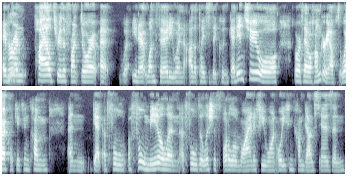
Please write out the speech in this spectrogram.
everyone yeah. piled through the front door at, at you know at 1.30 when other places they couldn't get into or or if they were hungry after work like you can come and get a full a full meal and a full delicious bottle of wine if you want, or you can come downstairs and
